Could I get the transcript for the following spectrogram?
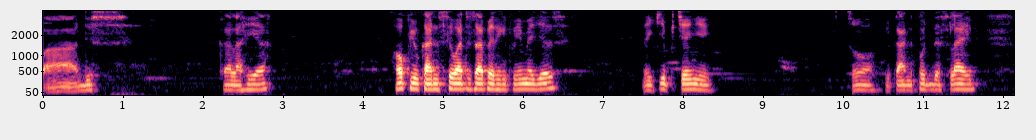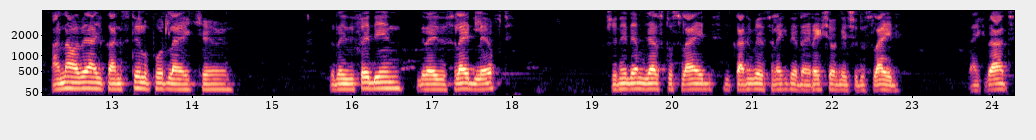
uh, this color here. Hope you can see what is happening to images. They keep changing. So you can put the slide. And now there you can still put like uh, there is a fade in there is a slide left. If you need them just to slide you can even select the direction they should slide like that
